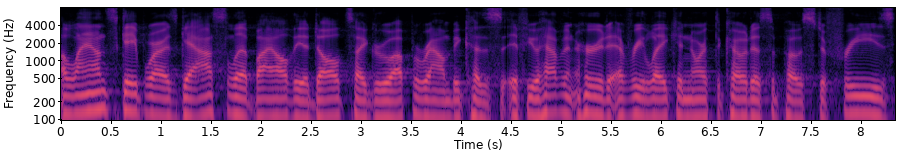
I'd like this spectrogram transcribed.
a landscape where I was gaslit by all the adults I grew up around because if you haven't heard, every lake in North Dakota is supposed to freeze,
